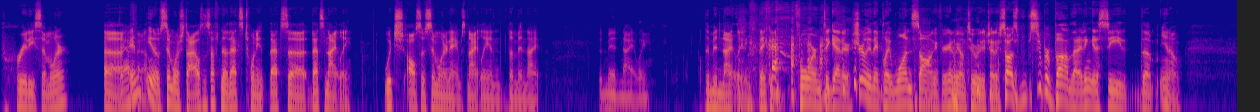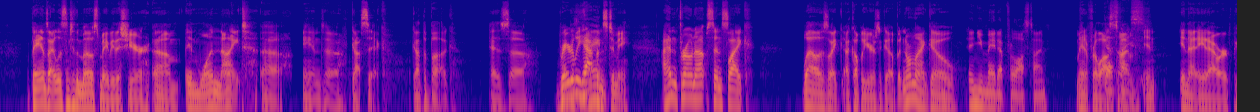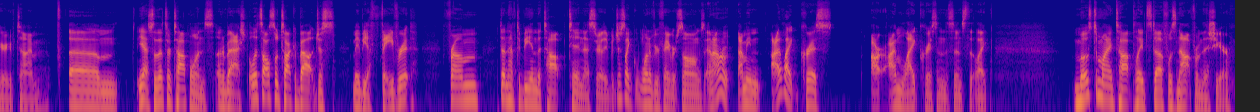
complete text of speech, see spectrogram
pretty similar. Uh and you know, similar styles and stuff. No, that's 20 that's uh that's Nightly, which also similar names, Nightly and The Midnight. The midnightly. the Midnightly. They could form together. Surely they play one song if you're going to be on tour with each other. So I was super bummed that I didn't get to see the, you know, bands I listened to the most maybe this year um, in one night uh, and uh, got sick, got the bug, as uh, rarely name? happens to me. I hadn't thrown up since like, well, it was like a couple years ago, but normally I go And you made up for lost time. made up for lost That's time nice. in in that eight hour period of time. Um, yeah, so that's our top ones, unabashed. Let's also talk about just maybe a favorite from. Doesn't have to be in the top ten necessarily, but just like one of your favorite songs. And I don't. I mean, I like Chris. Or I'm like Chris in the sense that like most of my top played stuff was not from this year.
